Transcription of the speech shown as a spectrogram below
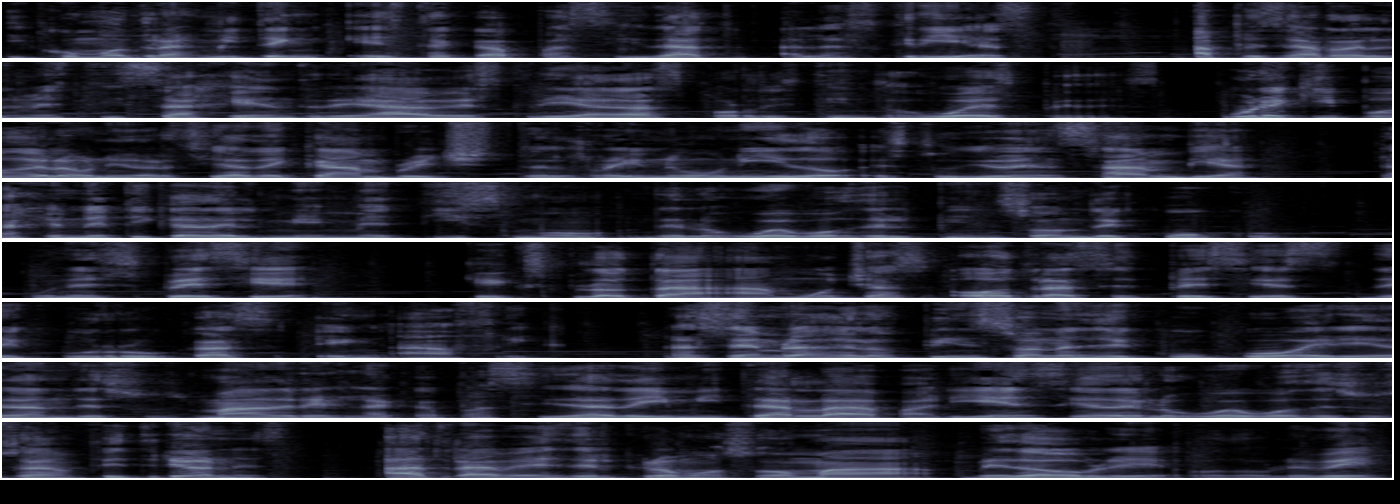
y cómo transmiten esta capacidad a las crías a pesar del mestizaje entre aves criadas por distintos huéspedes. Un equipo de la Universidad de Cambridge del Reino Unido estudió en Zambia la genética del mimetismo de los huevos del pinzón de cuco, una especie que explota a muchas otras especies de currucas en África. Las hembras de los pinzones de cuco heredan de sus madres la capacidad de imitar la apariencia de los huevos de sus anfitriones a través del cromosoma W o W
